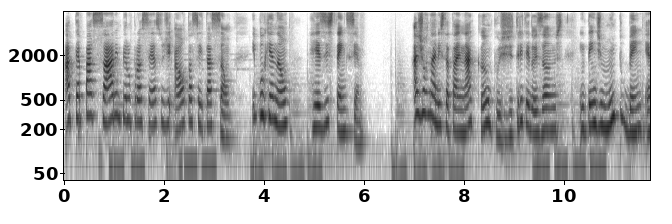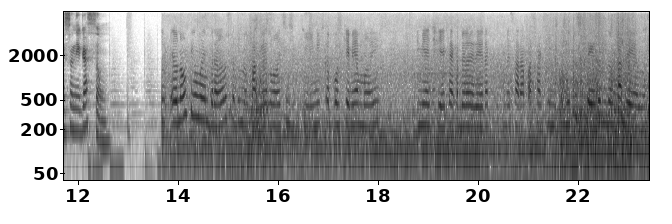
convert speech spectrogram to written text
até passarem pelo processo de autoaceitação e, por que não, resistência. A jornalista Tainá Campos, de 32 anos, entende muito bem essa negação. Eu não tenho lembrança do meu cabelo antes de química, porque minha mãe e minha tia, que é cabeleireira, começaram a passar química muito cedo no meu cabelo.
